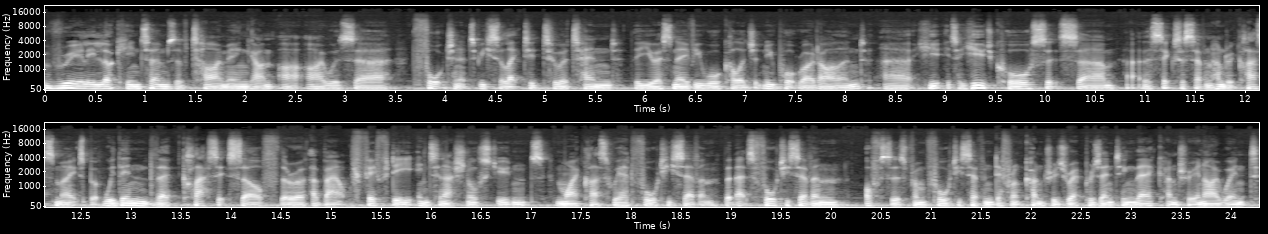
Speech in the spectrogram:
really lucky in terms of timing. I, I was uh, fortunate to be selected to attend the US Navy War College at Newport, Rhode Island. Uh, it's a huge course. It's um, uh, six or seven hundred classmates, but within the class itself, there are about 50 international students. My class, we had 47, but that's 47 officers from 47 different countries representing their country, and I went,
